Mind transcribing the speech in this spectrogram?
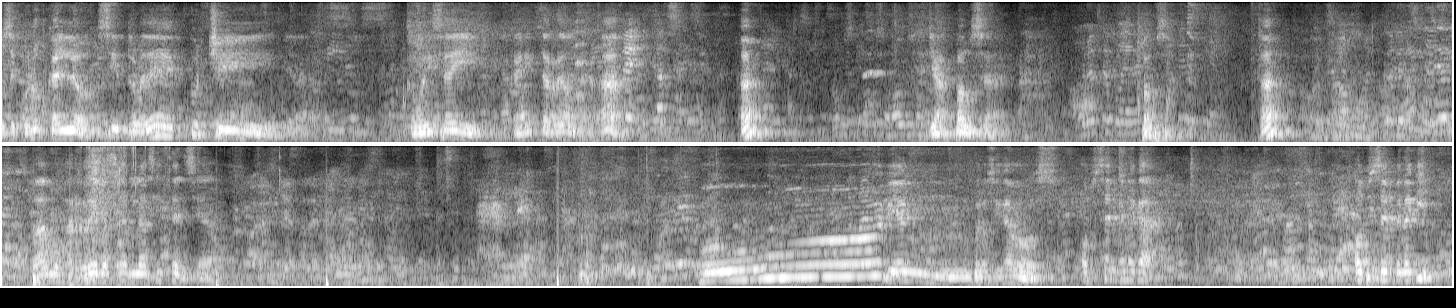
Entonces conózcanlo, síndrome de Cucci. Como dice ahí, carita redonda. Ah. ¿ah? Ya, pausa. Pausa. ¿Ah? Vamos a repasar la asistencia. Muy bien, prosigamos. Observen acá. Observen aquí. Observen aquí.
